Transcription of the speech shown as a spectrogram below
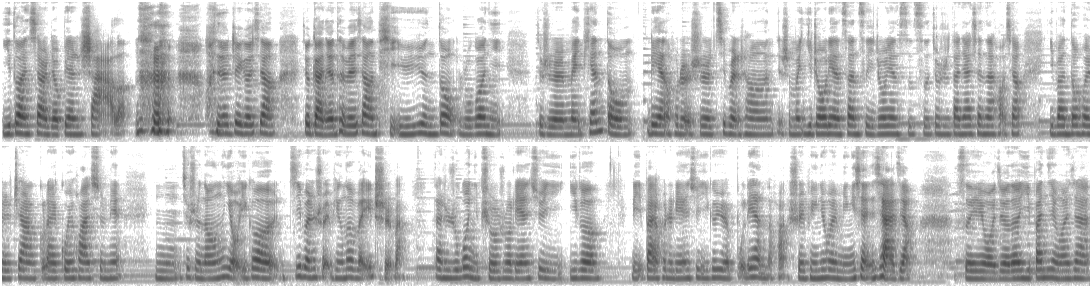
一断线儿就变傻了。我觉得这个像就感觉特别像体育运动，如果你就是每天都练，或者是基本上什么一周练三次，一周练四次，就是大家现在好像一般都会这样来规划训练。嗯，就是能有一个基本水平的维持吧。但是如果你譬如说连续一一个礼拜或者连续一个月不练的话，水平就会明显下降。所以我觉得一般情况下。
